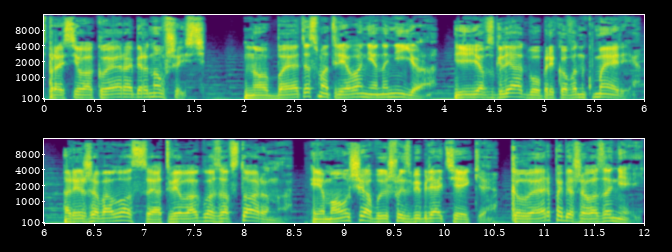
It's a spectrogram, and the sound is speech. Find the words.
спросила Клэр, обернувшись. Но Бета смотрела не на нее. Ее взгляд был прикован к Мэри. Рыжеволосая отвела глаза в сторону и молча вышла из библиотеки. Клэр побежала за ней.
